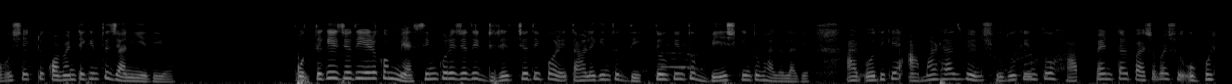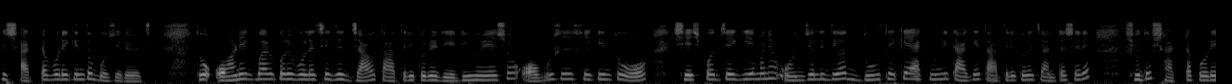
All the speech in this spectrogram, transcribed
অবশ্যই একটু কমেন্টে কিন্তু জানিয়ে দিও। প্রত্যেকেই যদি এরকম ম্যাচিং করে যদি ড্রেস যদি পরে, তাহলে কিন্তু দেখতেও কিন্তু বেশ কিন্তু ভালো লাগে। আর ওদিকে আমার হাজবেন্ড শুধু কিন্তু হাফ প্যান্টটার পাশাপাশি উপরে শার্টটা পরে কিন্তু বসে রয়েছে। তো অনেকবার করে বলেছে যে, যাও তাড়াতাড়ি করে রেডি হয়ে এসো। অবশেষে কিন্তু ও শেষ পর্যায়ে গিয়ে মানে অঞ্জলি দেওয়ার দু থেকে এক মিনিট আগে তাড়াতাড়ি করে চানটা সেরে শুধু শার্টটা পরে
